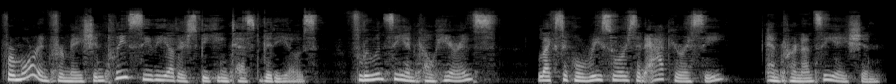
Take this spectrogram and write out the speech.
For more information, please see the other speaking test videos, Fluency and Coherence, Lexical Resource and Accuracy, and pronunciation.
